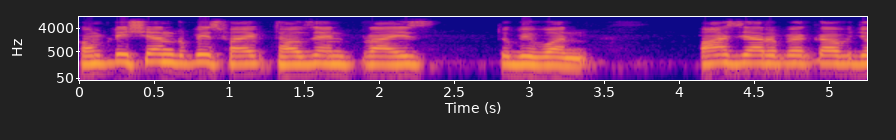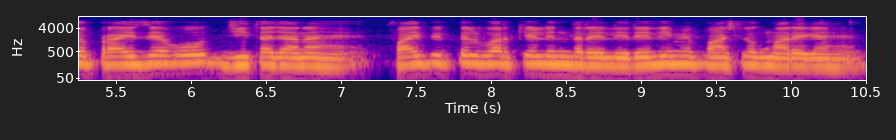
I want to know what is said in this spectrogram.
Competition rupees five thousand prize to be won पाँच हज़ार रुपये का जो प्राइज है, वो जीता जाना है। Five people were killed in the rally rally में पाँच लोग मारे गए हैं।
